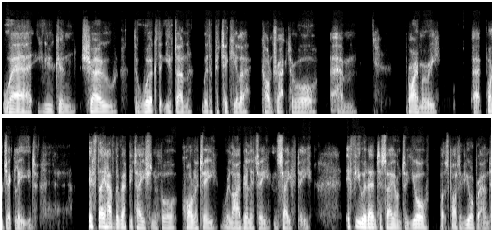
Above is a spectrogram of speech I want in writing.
where you can show the work that you've done with a particular contractor or um, primary uh, project lead. If they have the reputation for quality, reliability, and safety, if you were then to say onto your as part of your brand,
